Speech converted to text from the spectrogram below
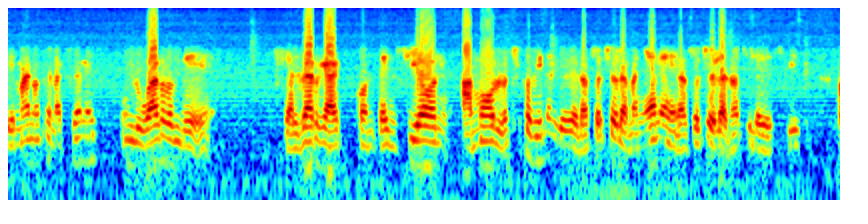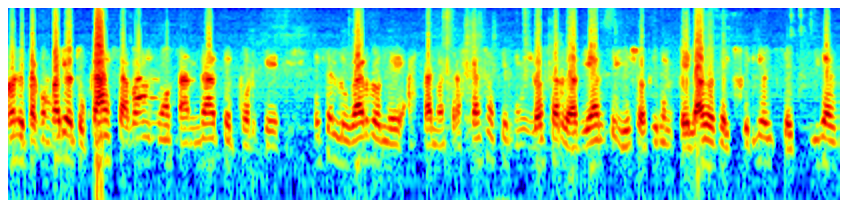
de Manos en Acción es un lugar donde se alberga contención, amor. Los chicos vienen desde las 8 de la mañana y a las 8 de la noche le decís, bueno, te acompaño a tu casa, vamos, andate, porque es el lugar donde hasta nuestras casas tienen losa radiante y ellos vienen pelados del frío y se tiran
